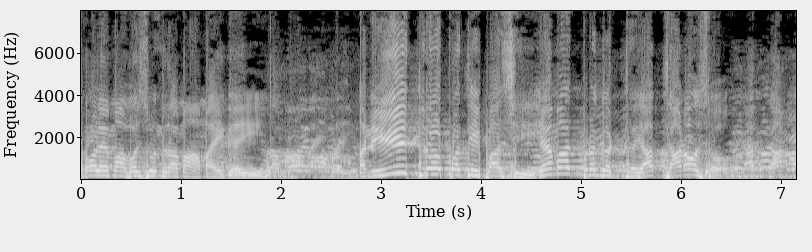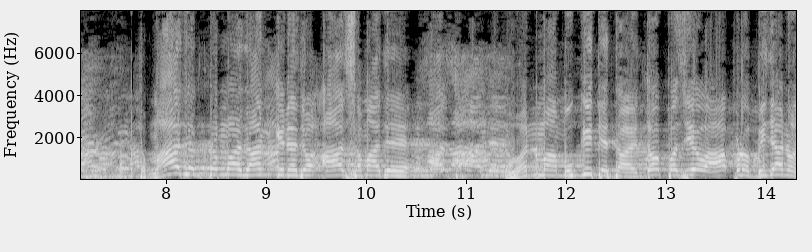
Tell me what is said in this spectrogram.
ખોળેમાં વસુંધરામાં હમાઈ ગઈ. અને ઈ દ્રૌપદી પાછી એમાં જ પ્રગટ થઈ. આપ જાણો છો? તો માં જગદંબા જાનકીને જો આ સમાજે વનમાં મૂકી દેતા હોય તો પછી આપણો બીજાનો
